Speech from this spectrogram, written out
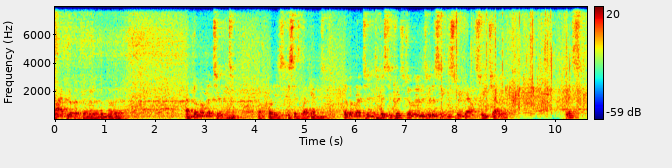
my brother from another mother, another legend, oh, or he says legend, another legend, Mr. Chris Drummond is going to sing Swing Down Sweet Chariot. Yes?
